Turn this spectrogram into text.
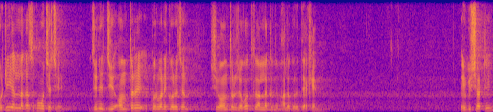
ওটি আল্লাহর কাছে পৌঁছেছে। যিনি যে অন্তরে কোরবানি করেছেন সে অন্তর জগৎকে আল্লাহ কিন্তু ভালো করে দেখেন। এই বিষয়টি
